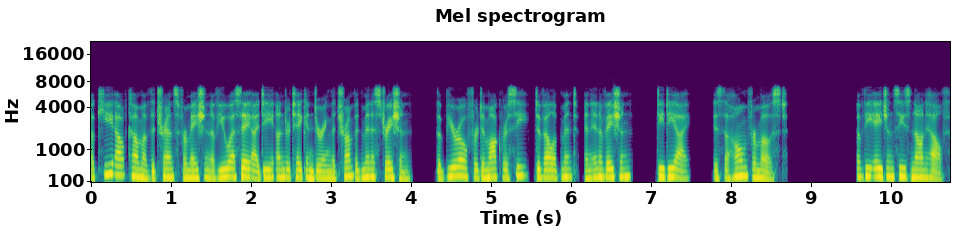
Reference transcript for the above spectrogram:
A key outcome of the transformation of USAID undertaken during the Trump administration, the Bureau for Democracy, Development and Innovation, DDI, is the home for most of the agency's non-health,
